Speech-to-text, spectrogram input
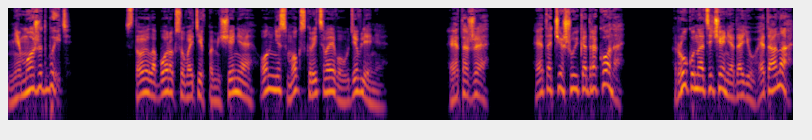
«Не может быть!» Стоило Бороксу войти в помещение, он не смог скрыть своего удивления. «Это же... это чешуйка дракона! Руку на отсечение даю, это она!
